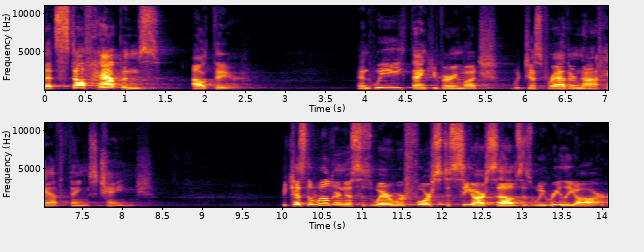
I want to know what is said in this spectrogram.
that stuff happens out there. And we, thank you very much, would just rather not have things change. Because the wilderness is where we're forced to see ourselves as we really are.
